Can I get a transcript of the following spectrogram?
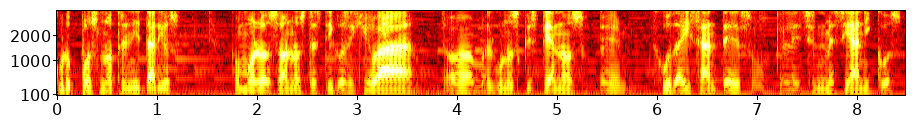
grupos no trinitarios, como lo son los testigos de Jehová, o algunos cristianos eh, judaizantes o que le dicen mesiánicos,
